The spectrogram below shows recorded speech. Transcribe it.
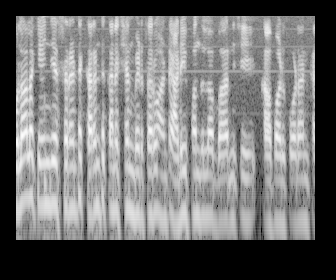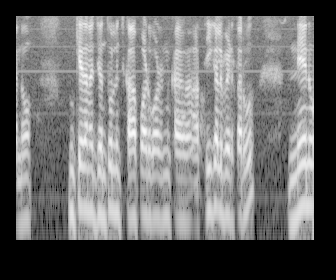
పొలాలకు ఏం చేస్తారంటే కరెంటు కనెక్షన్ పెడతారు. అంటే అడవి పందుల బారి నుంచి కాపాడుకోవడానికనో ఇంకేదైనా జంతువుల నుంచి కాపాడుకోవడానికి ఆ తీగలు పెడతారు. నేను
